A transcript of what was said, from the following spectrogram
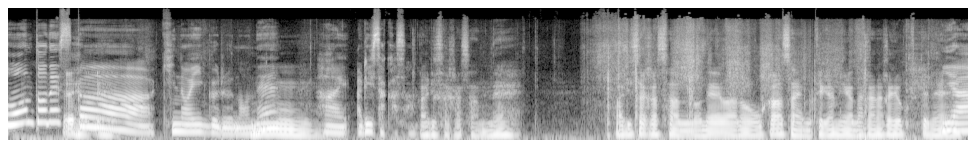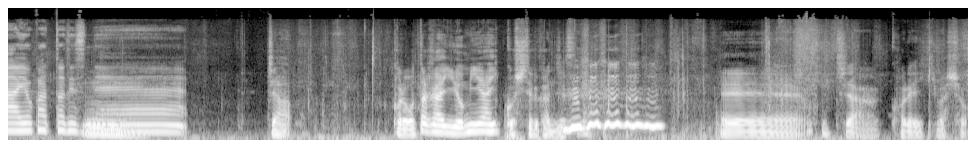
本当ですか。木のイグルのね、うん。はい有坂さん。有坂さんね有坂さんのねあのお母さんへの手紙がなかなか良くてね。いやーよかったですね。じゃあこれお互い読み合いっこしてる感じですね。えーじゃあこれいきましょう。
